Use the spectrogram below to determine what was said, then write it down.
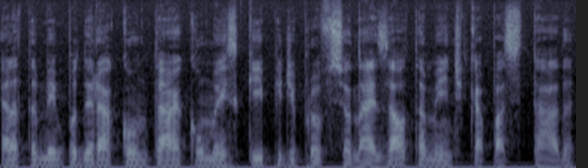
ela também poderá contar com uma equipe de profissionais altamente capacitada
